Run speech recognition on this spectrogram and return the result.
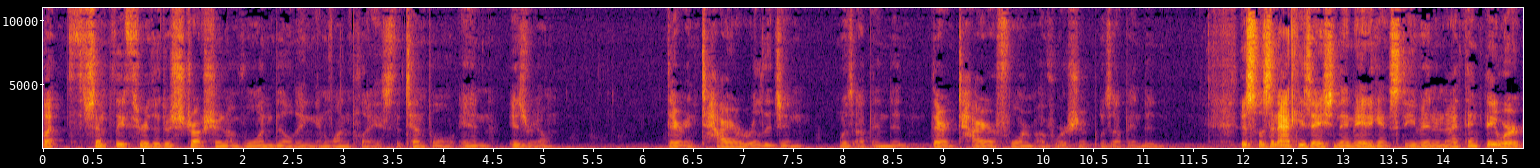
But simply through the destruction of one building in one place, the temple in Israel, their entire religion was upended. Their entire form of worship was upended. This was an accusation they made against Stephen, and I think they were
